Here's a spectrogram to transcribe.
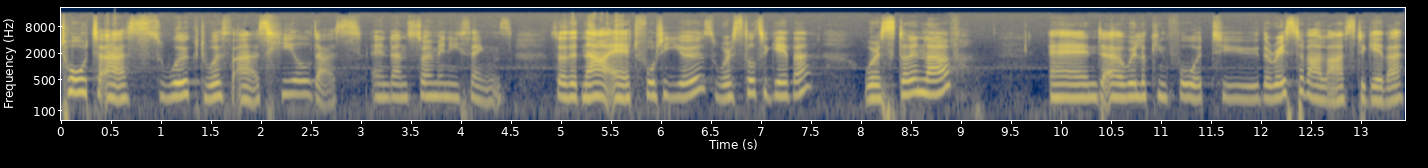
taught us, worked with us, healed us, and done so many things. So that now at 40 years, we're still together we're still in love, and uh, we're looking forward to the rest of our lives together.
